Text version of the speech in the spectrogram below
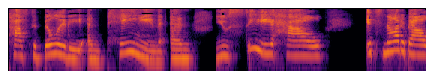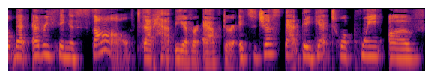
possibility and pain. And you see how it's not about that everything is solved, that happy ever after. It's just that they get to a point of,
